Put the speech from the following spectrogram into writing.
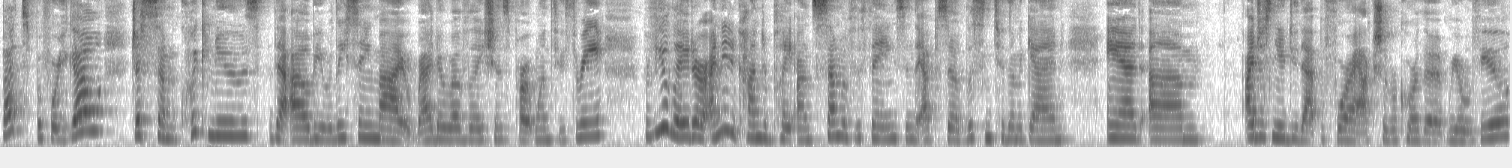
But before you go, just some quick news that I'll be releasing my Rider Revelations Part 1 through 3 review later. I need to contemplate on some of the things in the episode, listen to them again, and um, I just need to do that before I actually record the real review.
